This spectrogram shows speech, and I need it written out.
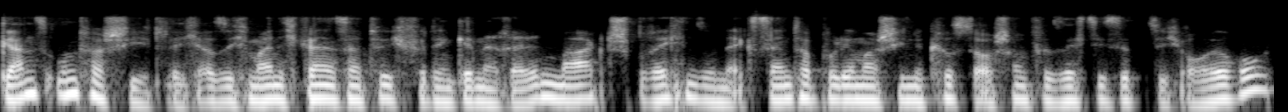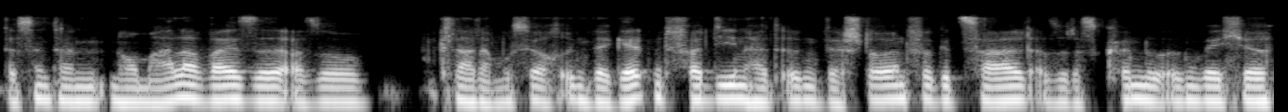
Ganz unterschiedlich. Also ich meine, ich kann jetzt natürlich für den generellen Markt sprechen. So eine Exzenter-Poliermaschine kriegst du auch schon für 60, 70 Euro. Das sind dann normalerweise, also klar, da muss ja auch irgendwer Geld mit verdienen, hat irgendwer Steuern für gezahlt. Also das können nur irgendwelche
